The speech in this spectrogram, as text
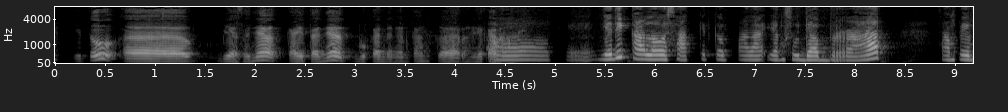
oh. itu uh, biasanya kaitannya bukan dengan kanker, ya kan? Oh, Oke. Okay. Jadi kalau sakit kepala yang sudah berat sampai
